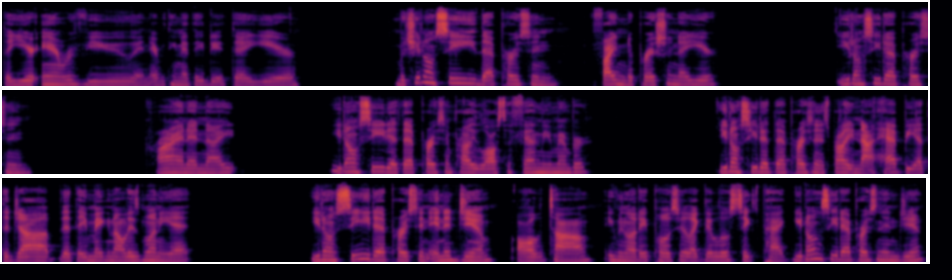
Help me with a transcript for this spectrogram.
the year end review and everything that they did that year. But you don't see that person fighting depression that year. You don't see that person crying at night. You don't see that that person probably lost a family member. You don't see that that person is probably not happy at the job that they making all this money at. You don't see that person in a gym all the time, even though they posted like their little six pack. You don't see that person in the gym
